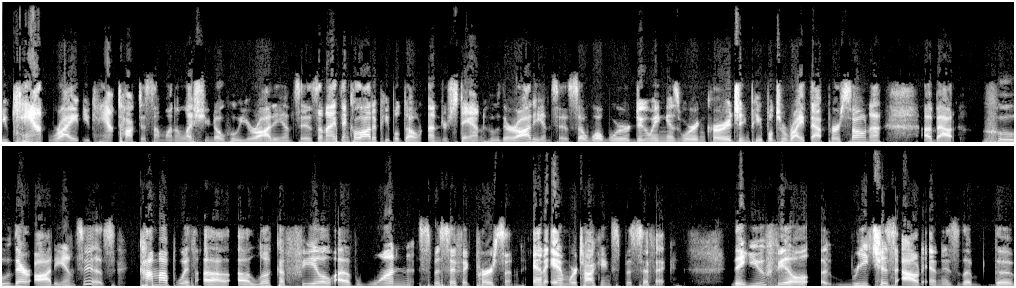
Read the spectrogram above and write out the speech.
You can't write, you can't talk to someone unless you know who your audience is. And I think a lot of people don't understand who their audience is. So what we're doing is we're encouraging people to write that persona about who their audience is. Come up with a, a look, a feel of one specific person. And, and we're talking specific that you feel reaches out and is the, the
